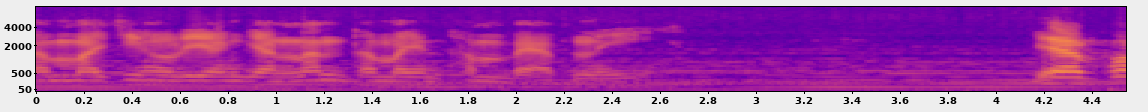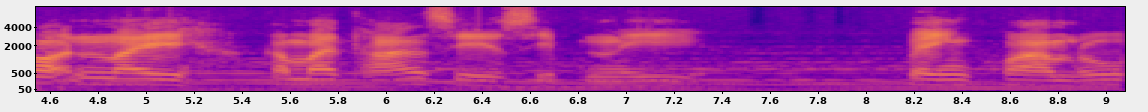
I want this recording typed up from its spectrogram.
ทำไมจึงเรียงอย่างนั้นทำไมทำแบบนี้เฉพาะในกรรมฐานสี่สิบนี้เป็นความรู้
